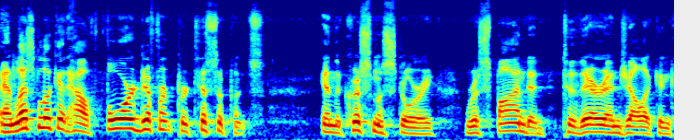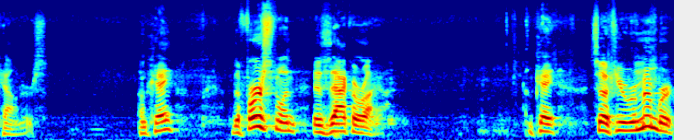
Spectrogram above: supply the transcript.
and let's look at how four different participants in the Christmas story responded to their angelic encounters. Okay? The first one is Zechariah. Okay, so if you remember,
